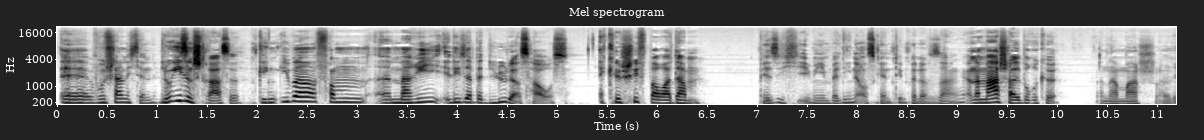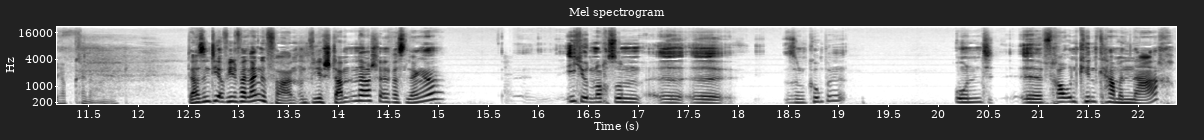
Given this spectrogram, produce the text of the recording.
äh, wo stand ich denn? Luisenstraße, gegenüber vom äh, Marie-Elisabeth Lüders Haus. Ecke Schiffbauer Damm. Wer sich irgendwie in Berlin auskennt, dem könnte das sagen. An der Marschallbrücke. an der Marsch, also ich habe keine Ahnung. Da sind die auf jeden Fall lang gefahren und wir standen da schon etwas länger. Ich und noch so ein, äh, äh, so ein Kumpel und äh, Frau und Kind kamen nach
